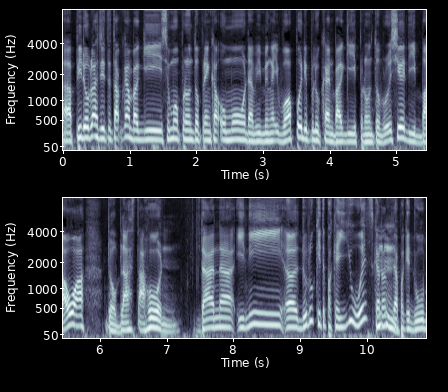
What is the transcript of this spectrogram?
uh, P12 ditetapkan bagi semua penonton peringkat umur dan bimbingan ibu bapa diperlukan bagi penonton berusia di bawah 12 tahun. Dan uh, ini uh, dulu kita pakai U eh sekarang Mm-mm. dah pakai 12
